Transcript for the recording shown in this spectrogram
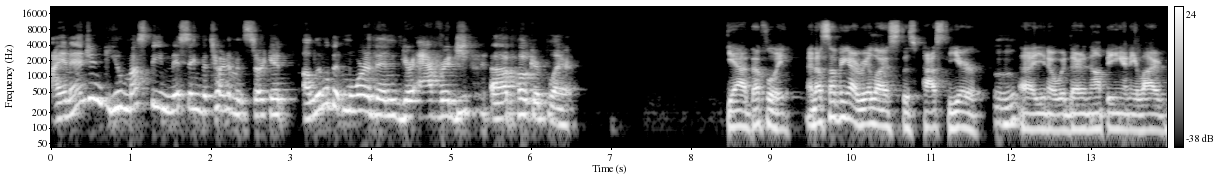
I imagine you must be missing the tournament circuit a little bit more than your average uh, poker player. Yeah, definitely and that's something I realized this past year. Mm-hmm. Uh, you know, with there not being any live,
